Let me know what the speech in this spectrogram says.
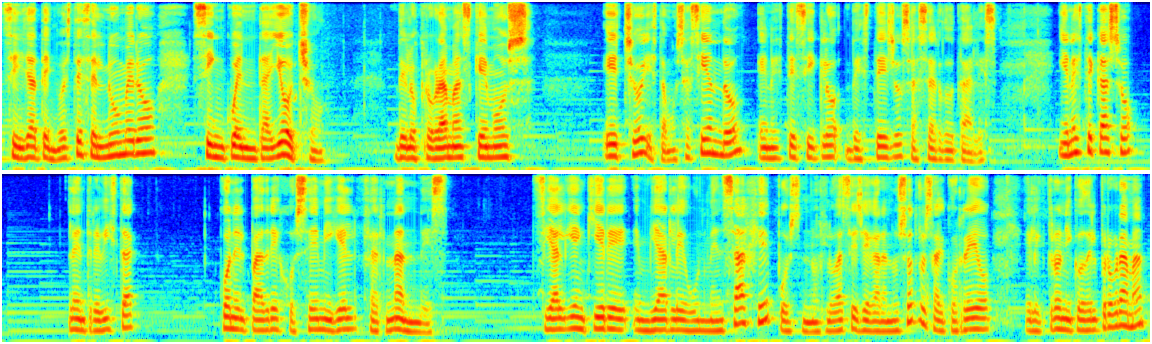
Sí, ya tengo. Este es el número 58 de los programas que hemos hecho y estamos haciendo en este ciclo de estellos sacerdotales. Y en este caso, la entrevista con el padre José Miguel Fernández. Si alguien quiere enviarle un mensaje, pues nos lo hace llegar a nosotros al correo electrónico del programa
